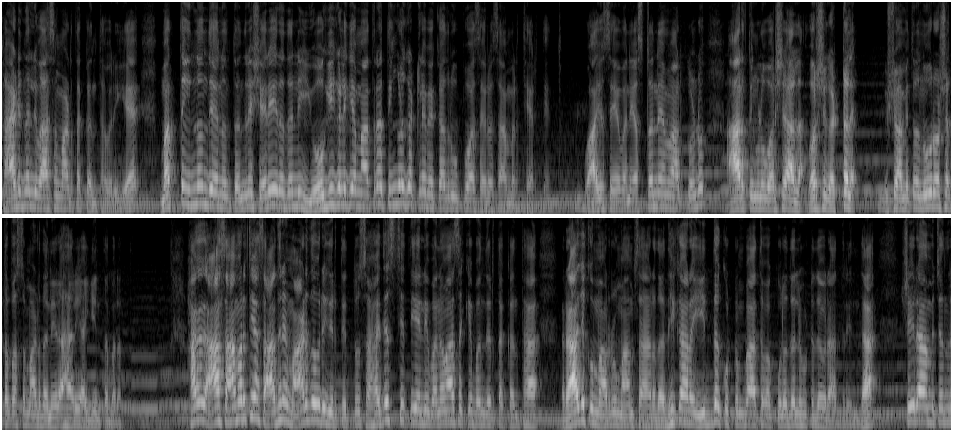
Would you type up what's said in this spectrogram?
ಕಾಡಿನಲ್ಲಿ ವಾಸ ಮಾಡ್ತಕ್ಕಂಥವರಿಗೆ. ಮತ್ತೆ ಇನ್ನೊಂದು ಏನಂತಂದ್ರೆ ಶರೀರದಲ್ಲಿ ಯೋಗಿಗಳಿಗೆ ಮಾತ್ರ ತಿಂಗಳುಗಟ್ಟಲೆ ಬೇಕಾದ್ರೂ ಉಪವಾಸ ಇರೋ ಸಾಮರ್ಥ್ಯ ಇರ್ತಿತ್ತು. ವಾಯು ಸೇವನೆ ಅಷ್ಟನ್ನೇ ಮಾಡಿಕೊಂಡು ಆರು ತಿಂಗಳು ವರ್ಷ ಅಲ್ಲ ವರ್ಷಗಟ್ಟಲೆ. ವಿಶ್ವಾಮಿತ್ರ ನೂರು ವರ್ಷ ತಪಸ್ಸು ಮಾಡಿದ ನಿರಾಹಾರಿಯಾಗಿ ಅಂತ ಬರುತ್ತೆ. ಹಾಗಾಗಿ ಆ ಸಾಮರ್ಥ್ಯ ಸಾಧನೆ ಮಾಡಿದವರಿಗೆ ಇರ್ತಿತ್ತು ಸಹಜ ಸ್ಥಿತಿಯಲ್ಲಿ ವನವಾಸಕ್ಕೆ ಬಂದಿರತಕ್ಕಂತಹ ರಾಜಕುಮಾರರು ಮಾಂಸಾಹಾರದ ಅಧಿಕಾರ ಇದ್ದ ಕುಟುಂಬ ಅಥವಾ ಕುಲದಲ್ಲಿ ಹುಟ್ಟಿದವರಾದ್ರಿಂದ ಶ್ರೀರಾಮಚಂದ್ರ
